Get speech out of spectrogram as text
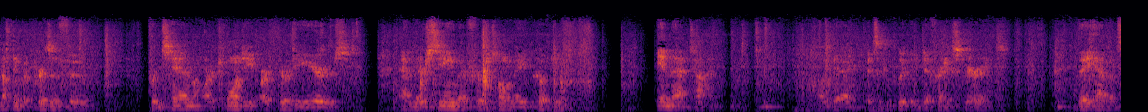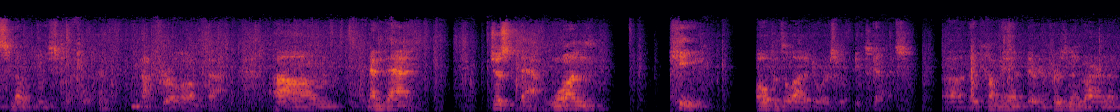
nothing but prison food for 10 or 20 or 30 years and they're seeing their first homemade cookie in that time. Okay? It's a completely different experience. They haven't smelled yeast before, not for a long time. Um, and that, just that one key opens a lot of doors with these guys. Uh, they come in, they're in a prison environment,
